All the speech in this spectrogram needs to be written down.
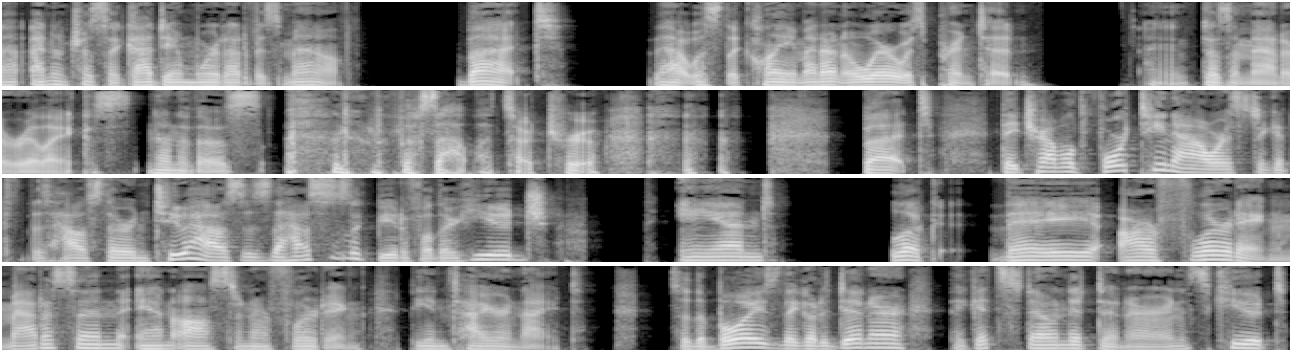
I don't trust a goddamn word out of his mouth. But that was the claim. I don't know where it was printed. It doesn't matter really, because none of those none of those outlets are true. But they traveled 14 hours to get to this house. They're in two houses. The houses look beautiful. They're huge. And look, they are flirting. Madison and Austin are flirting the entire night. So the boys, they go to dinner, they get stoned at dinner, and it's cute.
